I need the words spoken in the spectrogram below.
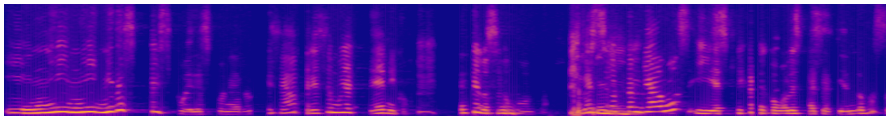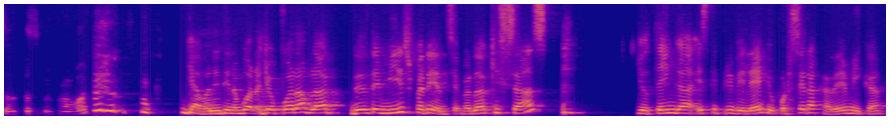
y ni, ni, ni después puedes ponerlo, que sea, parece muy académico. gente no se lo compra. A ver si lo cambiamos y explícame cómo lo estáis haciendo vosotros, por favor. Ya, Valentina, bueno, yo puedo hablar desde mi experiencia, ¿verdad? Quizás yo tenga este privilegio por ser académica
